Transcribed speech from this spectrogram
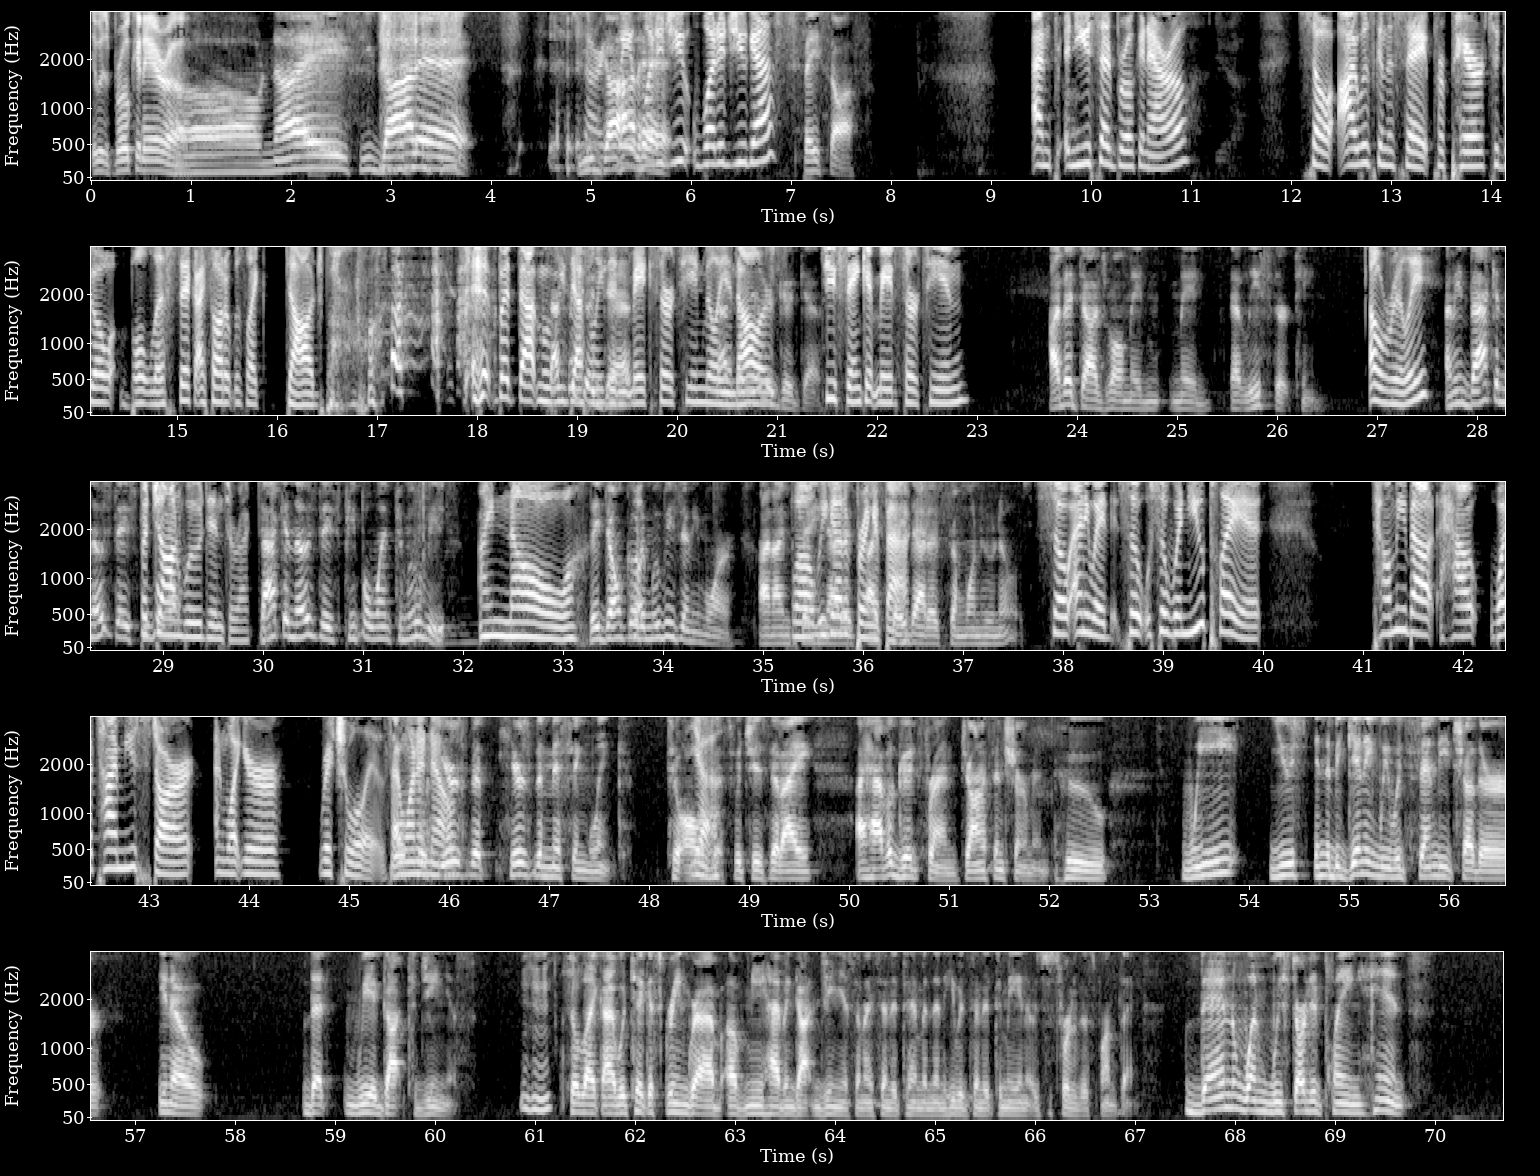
It was Broken Arrow. Oh, nice! You got it. Sorry. You got Wait, what did you? What did you guess? Face off. And and you said broken arrow. Yeah. So I was gonna say prepare to go ballistic. I thought it was like dodgeball, but that movie That's definitely didn't make thirteen million That's a really dollars. good guess. Do you think it made thirteen? I bet dodgeball made made at least thirteen. Oh, really? I mean, back in those days, But John went- Woo didn't direct it. Back in those days, people went to movies. I know. They don't go to movies anymore. And I'm Well, saying we gotta as- bring I it say back. that as someone who knows. So anyway, so so when you play it, tell me about how what time you start and what your ritual is. I want to so know. Here's the here's the missing link to all Yeah. of this, which is that I I have a good friend, Jonathan Sherman, who we used in the beginning we would send each other, you know, that we had got to genius. Mm-hmm. So like I would take a screen grab of me having gotten genius and I send it to him and then he would send it to me and it was just sort of this fun thing. Then when we started playing hints,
